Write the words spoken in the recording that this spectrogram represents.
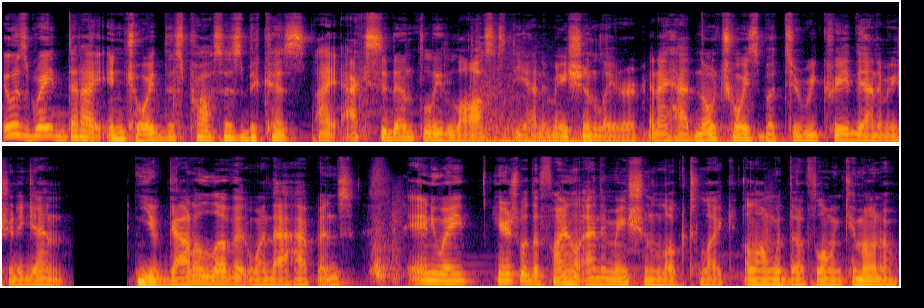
It was great that I enjoyed this process because I accidentally lost the animation later and I had no choice but to recreate the animation again. You gotta love it when that happens. Anyway, here's what the final animation looked like, along with the flowing kimono.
